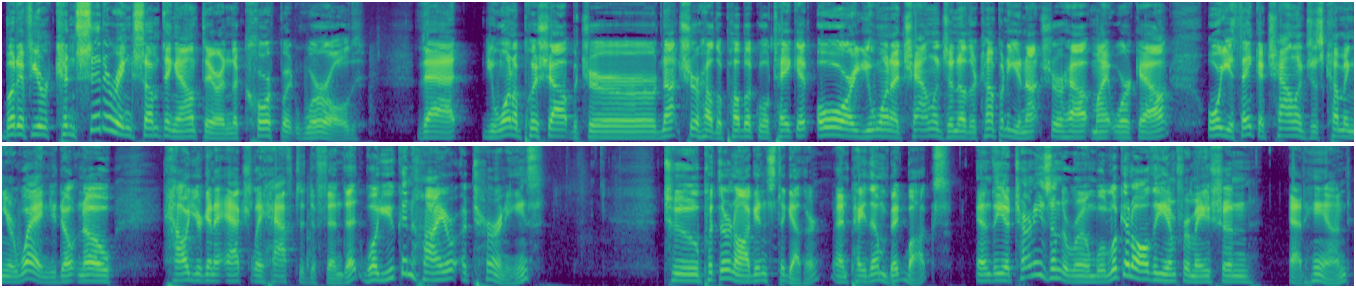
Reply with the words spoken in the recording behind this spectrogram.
But if you're considering something out there in the corporate world that you want to push out, but you're not sure how the public will take it, or you want to challenge another company, you're not sure how it might work out, or you think a challenge is coming your way and you don't know how you're going to actually have to defend it, well, you can hire attorneys to put their noggins together and pay them big bucks. And the attorneys in the room will look at all the information at hand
